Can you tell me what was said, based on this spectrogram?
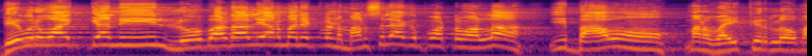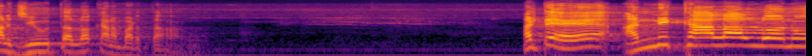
దేవుని వాక్యాన్ని లోబడాలి అనమనేటువంటి మనసు లేకపోవటం వల్ల ఈ భావం మన వైఖరిలో మన జీవితాల్లో కనబడతా అంటే అన్ని కాలాల్లోనూ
